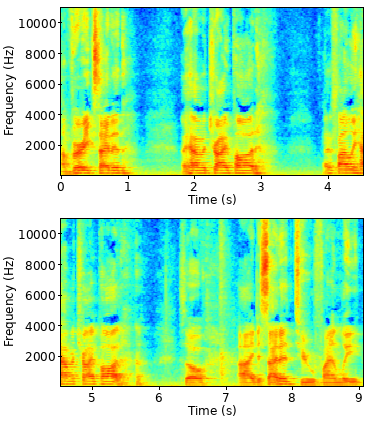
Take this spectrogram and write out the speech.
I'm very excited. I have a tripod. I finally have a tripod. so, I decided to finally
